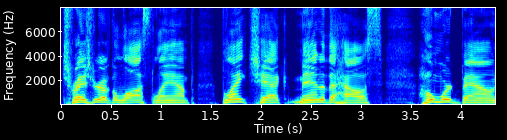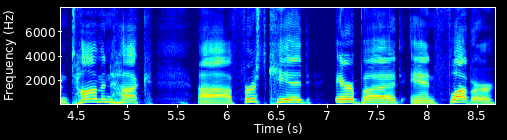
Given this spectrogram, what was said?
Treasure of the Lost Lamp, Blank Check, Man of the House, Homeward Bound, Tom and Huck, uh, First Kid, Airbud, and Flubber.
